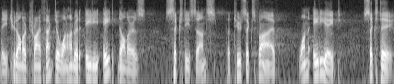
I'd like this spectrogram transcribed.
The $2 trifecta, $188.60. The 265, 188.60.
